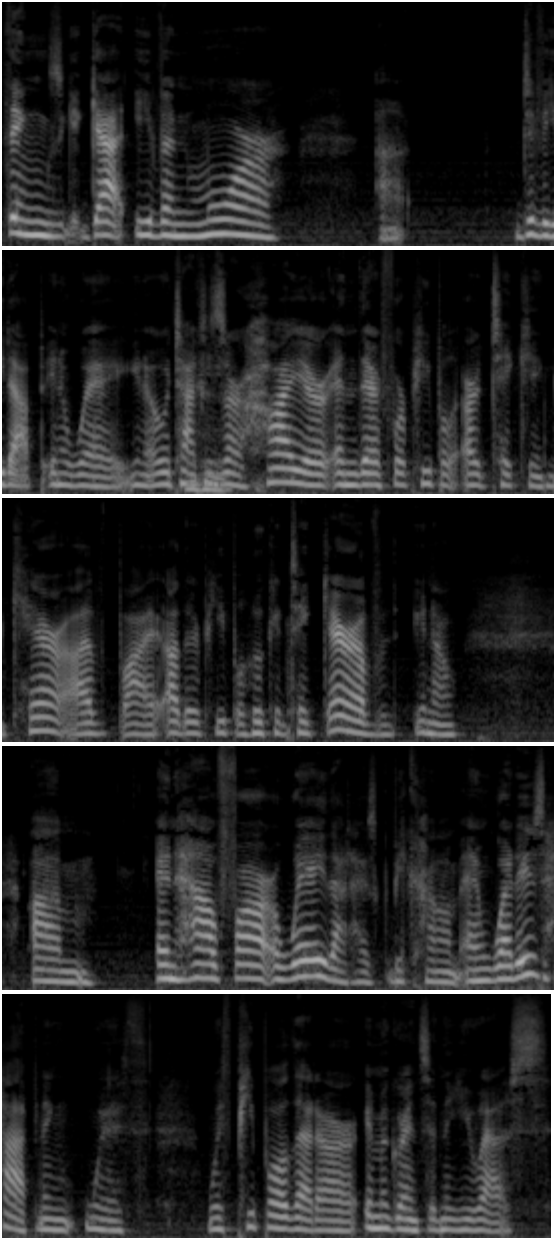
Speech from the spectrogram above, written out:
things get even more uh, divvied up in a way. You know taxes mm-hmm. are higher and therefore people are taken care of by other people who can take care of you know um, and how far away that has become and what is happening with with people that are immigrants in the US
